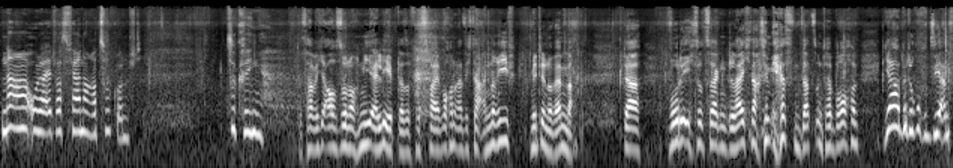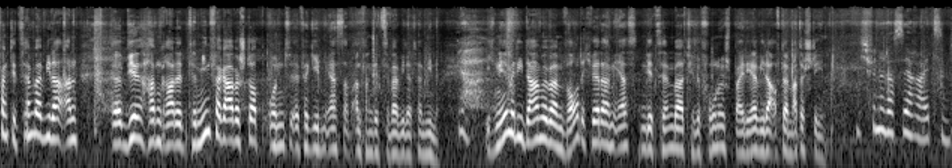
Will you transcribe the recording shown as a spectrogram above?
nahe oder etwas fernerer Zukunft zu kriegen. Das habe ich auch so noch nie erlebt. Also vor zwei Wochen, als ich da anrief, Mitte November, da wurde ich sozusagen gleich nach dem ersten Satz unterbrochen. Ja, bitte rufen Sie Anfang Dezember wieder an. Äh, Wir haben gerade Terminvergabestopp und äh, vergeben erst ab Anfang Dezember wieder Termine. Ich nehme die Dame beim Wort. Ich werde am 1. Dezember telefonisch bei der wieder auf der Matte stehen. Ich finde das sehr reizend,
